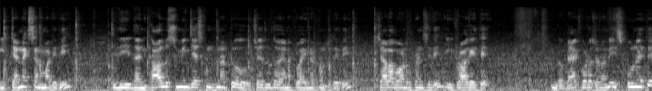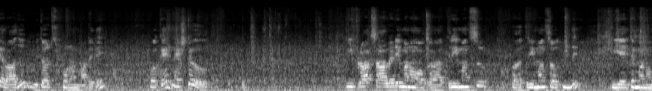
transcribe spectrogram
ఈ టెన్ ఎక్స్ అనమాట ఇది. ఇది దాని కాళ్ళు స్విమ్మింగ్ చేసుకుంటున్నట్టు చేతులతో వెనకలు అయినట్టు ఉంటుంది ఇది. చాలా బాగుంటుంది ఫ్రెండ్స్ ఇది ఈ ఫ్రాగ్ అయితే. ఇంకా బ్యాక్ కూడా చూడండి. ఈ స్పూన్ అయితే రాదు. వితౌట్ స్పూన్ అనమాట ఇది. Okay next. ఈ ఫ్రాక్స్ ఆల్రెడీ మనం ఒక త్రీ మంత్స్ త్రీ మంత్స్ అవుతుంది. ఇవి అయితే మనం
